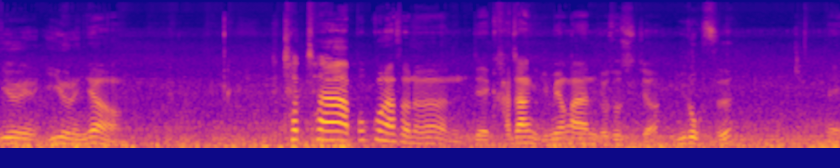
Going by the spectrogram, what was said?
이유, 이유는요 첫 차 뽑고 나서는 이제 가장 유명한 요소수죠. 유록스 네,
